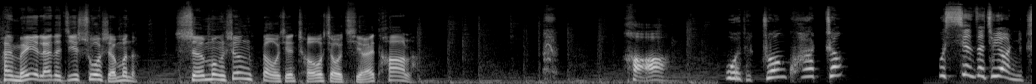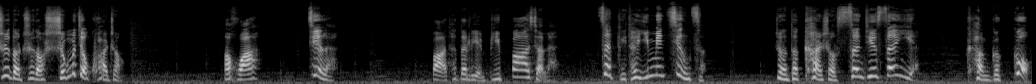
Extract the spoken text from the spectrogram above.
还没来得及说什么呢，沈梦生倒先嘲笑起来他了。好，我的妆夸张，我现在就要你知道知道什么叫夸张。阿华，进来，把他的脸皮扒下来，再给他一面镜子，让他看上三天三夜。看个够！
